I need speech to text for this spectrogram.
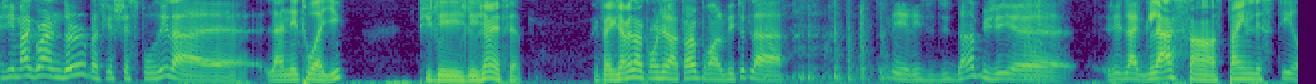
j'ai ma grinder parce que j'étais supposé la, la nettoyer. Puis je l'ai, je l'ai jamais faite. Fait que, fait que j'avais dans le congélateur pour enlever toute la, tous les résidus dedans. Puis j'ai, euh, j'ai de la glace en stainless steel.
